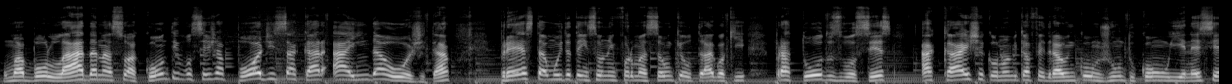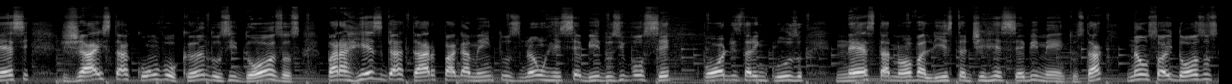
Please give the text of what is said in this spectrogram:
uma bolada na sua conta e você já pode sacar ainda hoje, tá? Presta muita atenção na informação que eu trago aqui para todos vocês. A Caixa Econômica Federal, em conjunto com o INSS, já está convocando os idosos para resgatar pagamentos não recebidos e você pode estar incluso nesta nova lista de recebimentos, tá? Não só idosos,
